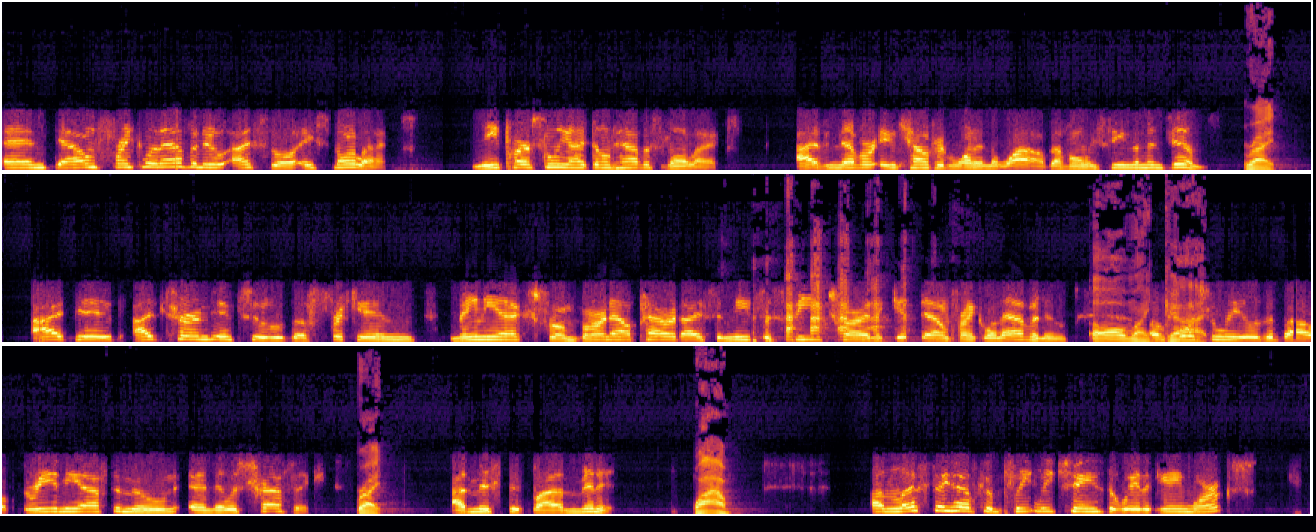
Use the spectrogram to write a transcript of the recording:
And down Franklin Avenue, I saw a Snorlax. Me personally, I don't have a Snorlax. I've never encountered one in the wild. I've only seen them in gyms. Right. I did. I turned into the freaking maniacs from Burnout Paradise and Need for Speed trying to get down Franklin Avenue. Oh my god. Unfortunately, it was about three in the afternoon and there was traffic. Right. I missed it by a minute. Wow. Unless they have completely changed the way the game works,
